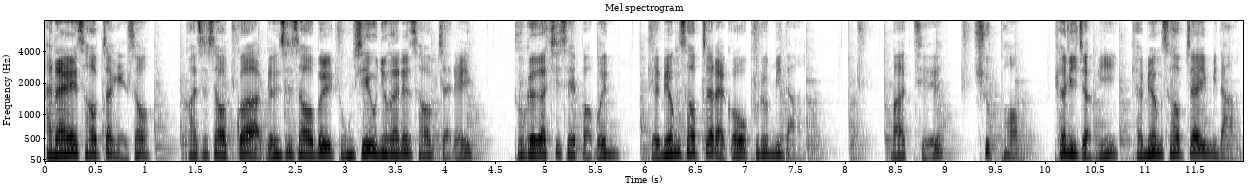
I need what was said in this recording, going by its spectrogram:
하나의 사업장에서 과세 사업과 면세 사업을 동시에 운영하는 사업자를 부가가치세법은 겸용 사업자라고 부릅니다. 마트, 슈퍼, 편의점이 겸용 사업자입니다.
